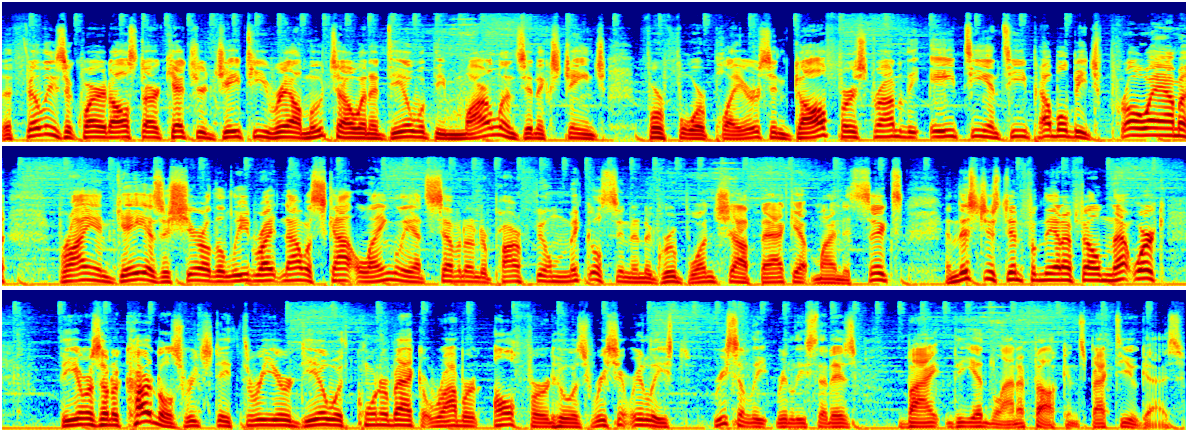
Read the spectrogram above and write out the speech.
The Phillies acquired All-Star catcher JT Realmuto in a deal with the Marlins in exchange for four players. In golf, first round of the AT&T Pebble Beach Pro-Am, Brian Gay has a share of the lead right now with Scott Langley at 7 under par. Phil Mickelson in a group one shot back at minus 6. And this just in from the NFL Network. The Arizona Cardinals reached a three-year deal with cornerback Robert Alford, who was recent released, recently released, that is, by the Atlanta Falcons. Back to you guys.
